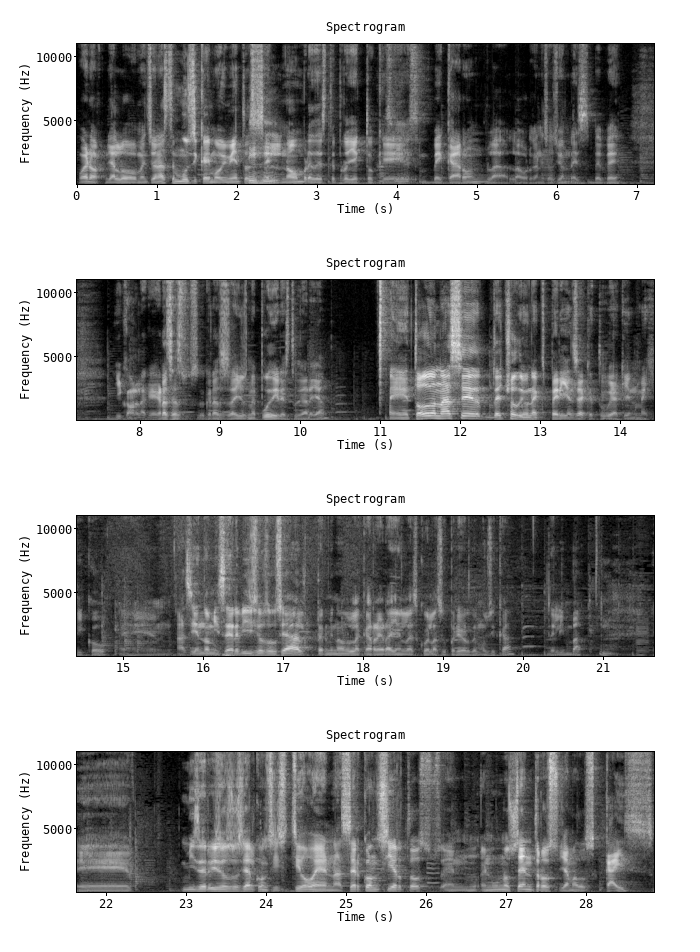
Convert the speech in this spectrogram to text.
bueno, ya lo mencionaste, Música y Movimiento uh -huh. es el nombre de este proyecto que becaron, la, la, organización es BB, y con la que gracias, gracias a ellos me pude ir a estudiar allá. Eh, todo nace, de hecho, de una experiencia que tuve aquí en México, eh, haciendo mi servicio social, terminando la carrera allá en la Escuela Superior de Música, de Limba. Uh -huh mi servicio social consistió en hacer conciertos en, en unos centros llamados CAIS,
